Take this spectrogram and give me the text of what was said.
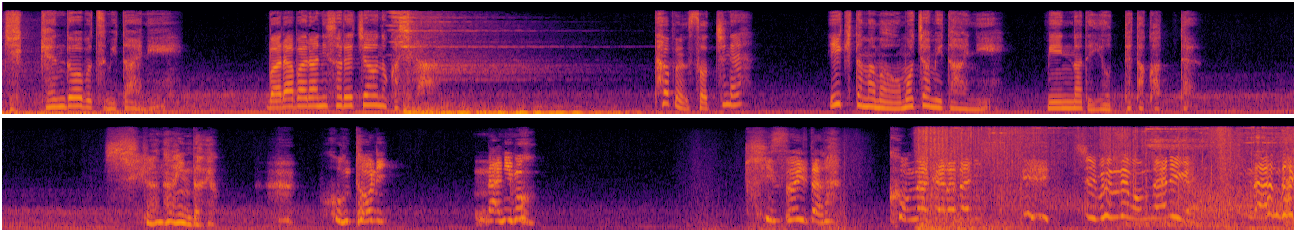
実験動物みたいにバラバラにされちゃうのかしら？多分そっちね。生きたままおもちゃみたいにみんなで寄ってたかって。知らないんだよ。本当に何も。気づいたらこんな体に自分でも何がなんだか。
